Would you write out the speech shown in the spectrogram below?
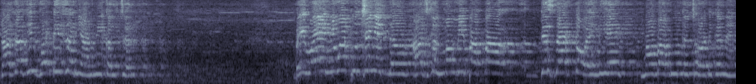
दादाजी व्हाट इज़ हरियाणवी कल्चर भाई वही न्यू माँ बाबू तो छोड़ के नहीं।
